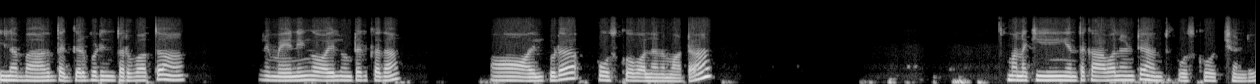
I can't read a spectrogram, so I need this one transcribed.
ఇలా బాగా దగ్గర పడిన తర్వాత రిమైనింగ్ ఆయిల్ ఉంటుంది కదా ఆ ఆయిల్ కూడా పోసుకోవాలన్నమాట. మనకి ఎంత కావాలంటే అంత పోసుకోవచ్చండి.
